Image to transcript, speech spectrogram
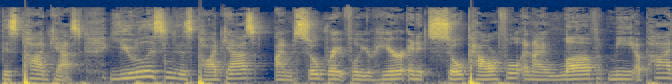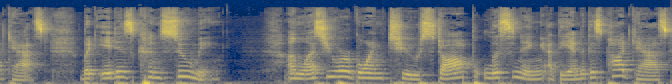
this podcast. You listen to this podcast. I'm so grateful you're here and it's so powerful. And I love me a podcast, but it is consuming. Unless you are going to stop listening at the end of this podcast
